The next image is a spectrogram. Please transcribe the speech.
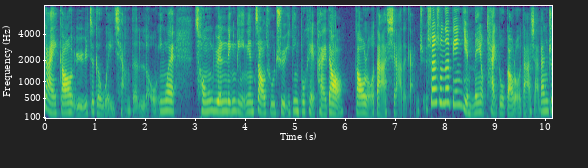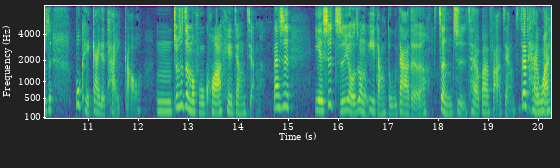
盖高于这个围墙的楼，因为从园林里面照出去，一定不可以拍到高楼大厦的感觉。虽然说那边也没有太多高楼大厦，但是就是不可以盖得太高。嗯，就是这么浮夸，可以这样讲啊。但是也是只有这种一党独大的政治才有办法这样子。在台湾，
